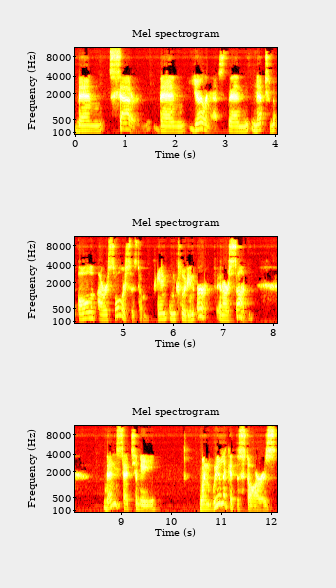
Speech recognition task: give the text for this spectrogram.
then Saturn, then Uranus, then Neptune, all of our solar system, and including Earth and our sun. Then he said to me, when we look at the stars,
